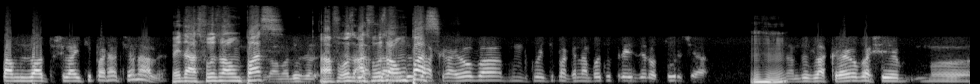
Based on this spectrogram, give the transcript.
L-am luat și la echipa națională. Păi da, ați fost la un pas? adus, a fost, ați fost la un pas? la Craiova cu echipa când am bătut 3-0 Turcia. Uh-huh. Am dus la Craiova și uh,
